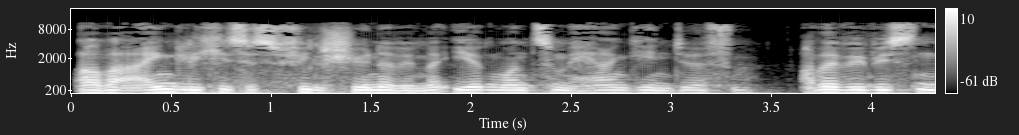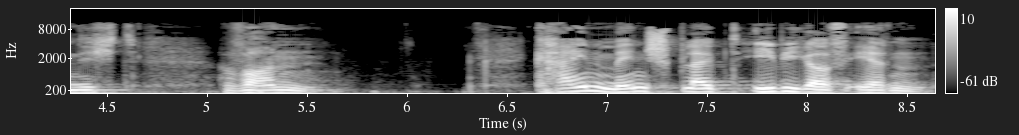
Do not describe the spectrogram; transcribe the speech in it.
aber eigentlich ist es viel schöner, wenn wir irgendwann zum Herrn gehen dürfen. Aber wir wissen nicht, wann. Kein Mensch bleibt ewig auf Erden.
